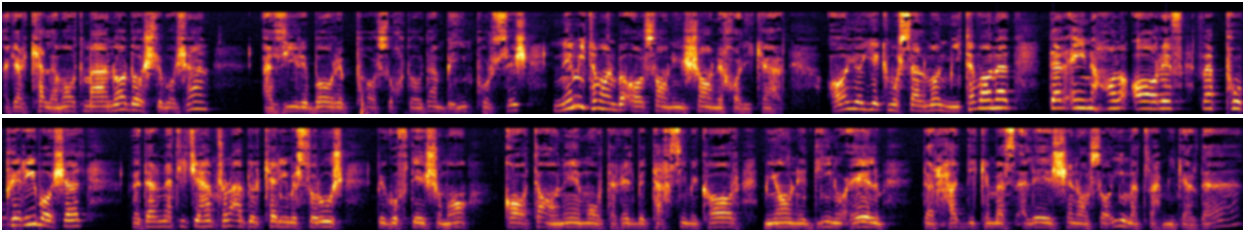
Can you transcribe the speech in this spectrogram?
اگر کلمات معنا داشته باشند از زیر بار پاسخ دادن به این پرسش نمی‌توان به آسانی شان خالی کرد. آیا یک مسلمان می‌تواند در این حال عارف و پوپری باشد؟ و در نتیجه همچون عبدالکریم سروش به گفته شما قاطعانه معتقد به تقسیم کار میان دین و علم در حدی که مسئله شناسایی مطرح میگردد؟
